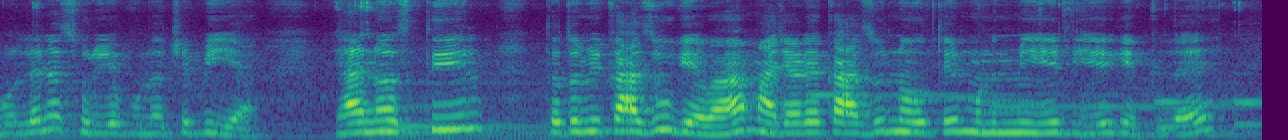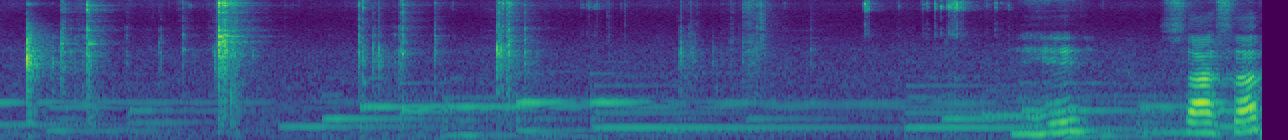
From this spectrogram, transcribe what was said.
बोलले ना सूर्यफुलाचे बिया. ह्या नसतील तर तुम्ही काजू घेवा. माझ्याकडे काजू नव्हते म्हणून मी हे बिये घेतलंय. हे सहा सात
